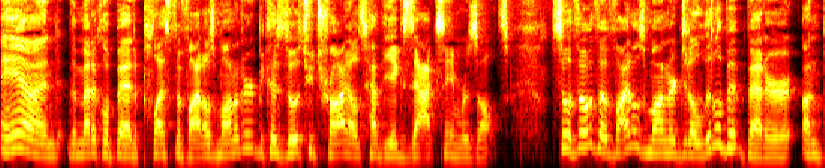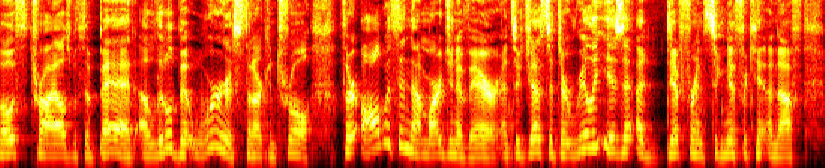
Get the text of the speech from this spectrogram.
and the medical bed plus the vitals monitor because those two trials had the exact same results. So, though the vitals monitor did a little bit better on both trials with the bed, a little bit worse our control, they're all within that margin of error and suggest that there really isn't a difference significant enough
